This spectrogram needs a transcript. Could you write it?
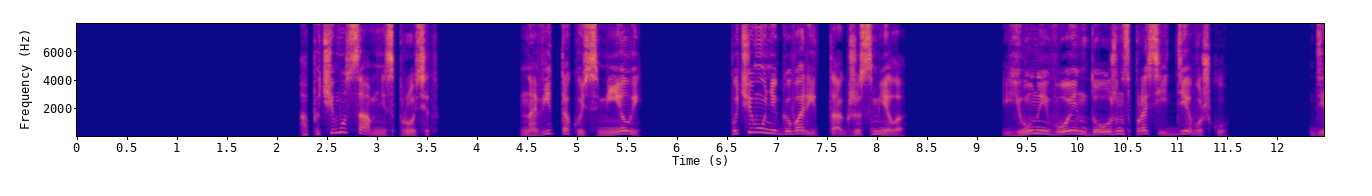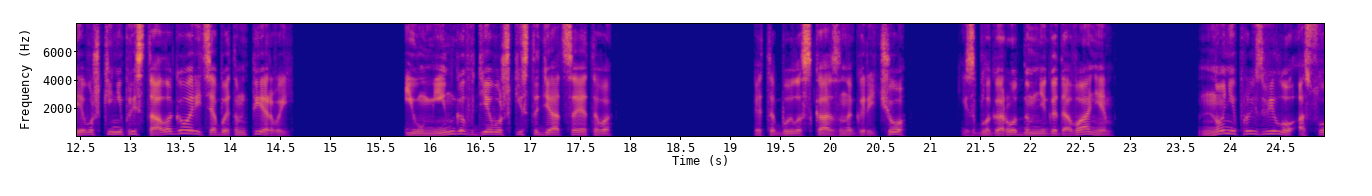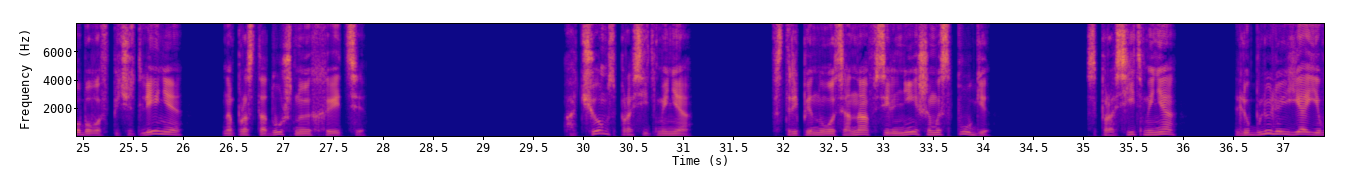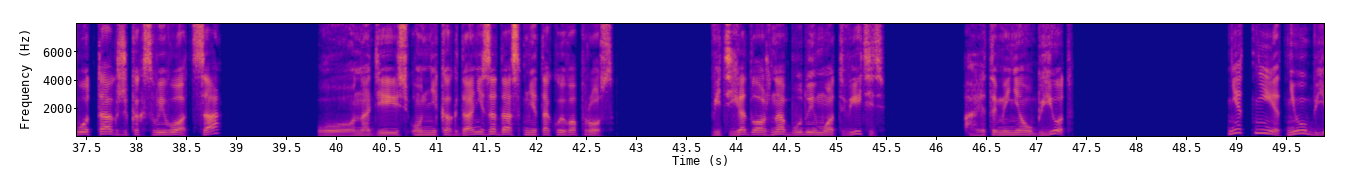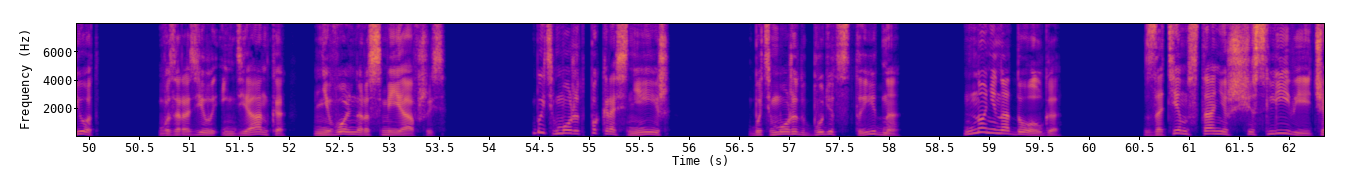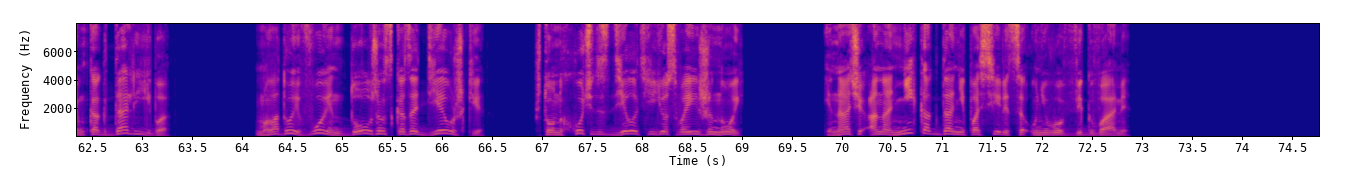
А почему сам не спросит? На вид такой смелый. Почему не говорит так же смело? Юный воин должен спросить девушку. Девушке не пристало говорить об этом первой. И у мингов девушки стыдятся этого. Это было сказано горячо и с благородным негодованием, но не произвело особого впечатления на простодушную Хэтти. «О чем спросить меня?» Встрепенулась она в сильнейшем испуге. Спросить меня, люблю ли я его так же, как своего отца? О, надеюсь, он никогда не задаст мне такой вопрос. Ведь я должна буду ему ответить, а это меня убьет. «Нет-нет, не убьет», — возразила индианка, невольно рассмеявшись. «Быть может, покраснеешь, быть может, будет стыдно, но ненадолго. Затем станешь счастливее, чем когда-либо. Молодой воин должен сказать девушке, что он хочет сделать ее своей женой. Иначе она никогда не поселится у него в вигваме.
